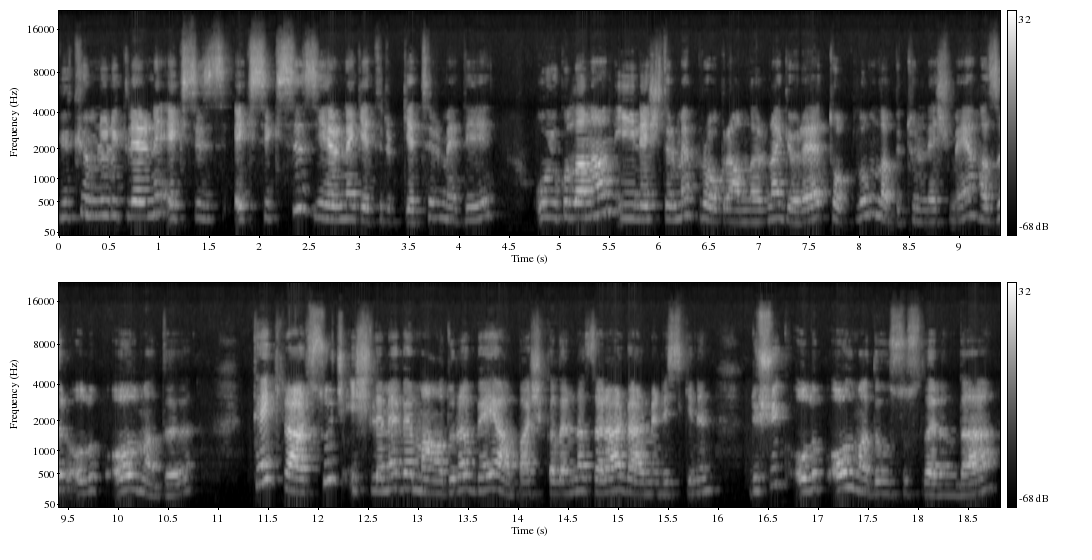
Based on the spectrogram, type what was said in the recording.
yükümlülüklerini eksiz, eksiksiz yerine getirip getirmediği, uygulanan iyileştirme programlarına göre toplumla bütünleşmeye hazır olup olmadığı, tekrar suç işleme ve mağdura veya başkalarına zarar verme riskinin düşük olup olmadığı hususlarında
